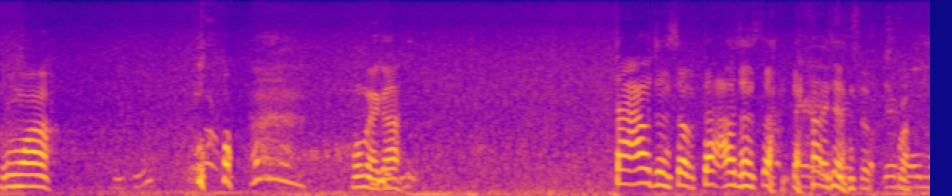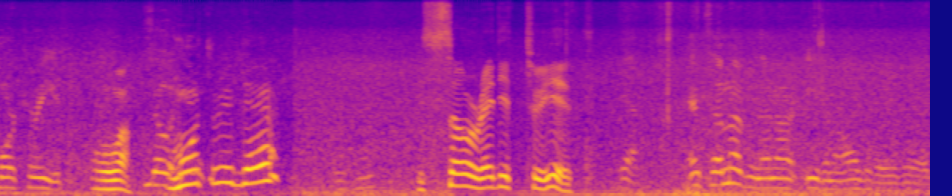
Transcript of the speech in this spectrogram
Wow. oh my god. Thousands of thousands of thousands there's, of. there's whole more trees. Oh, wow. So More you- tree there? Mm-hmm. It's so ready to eat. Yeah. And some of them aren't even all the way red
